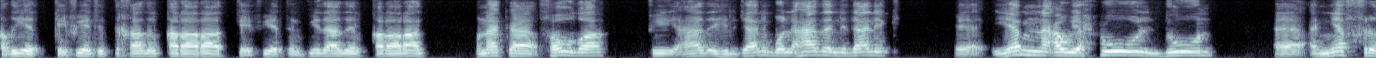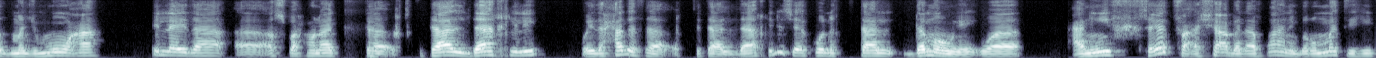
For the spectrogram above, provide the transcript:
قضية كيفية اتخاذ القرارات كيفية تنفيذ هذه القرارات. هناك فوضى في هذه الجانب وهذا لذلك يمنع أو يحول دون أن يفرض مجموعة إلا إذا آه، أصبح هناك اقتتال داخلي وإذا حدث اقتتال داخلي سيكون اقتتال دموي وعنيف سيدفع الشعب الأفغاني برمته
